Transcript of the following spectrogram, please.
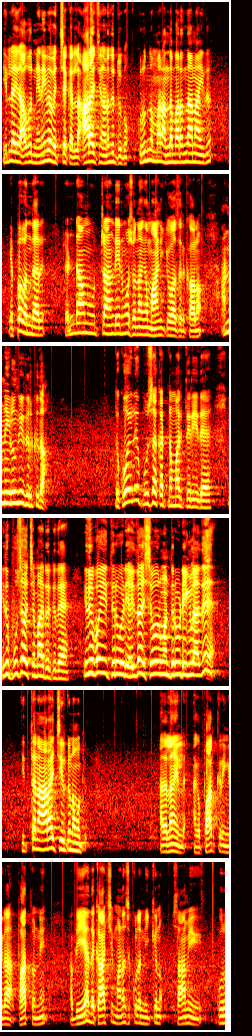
இல்லை இது அவர் நினைவை வச்ச கல்ல ஆராய்ச்சி நடந்துகிட்ருக்கும் குருந்த மரம் அந்த மரம் தானா இது? எப்போ வந்தார்? ரெண்டாம் நூற்றாண்டேனுமோ சொன்னாங்க மாணிக்கவாசர் காலம். அன்னையிலேருந்து இது இருக்குதா? இந்த கோயிலே புதுசாக கட்டின மாதிரி தெரியுதே. இது புதுசாக வச்ச மாதிரி இருக்குதே. இது போய் திருவடி இதுதான் சிவபெருமான் திருவடிங்களா அது? இத்தனை ஆராய்ச்சி இருக்குது நமக்கு. அதெல்லாம் இல்லை. அங்கே பார்க்குறீங்களா? பார்த்தோன்னே அப்படியே அந்த காட்சி மனசுக்குள்ளே நிற்கணும் சாமி குரு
